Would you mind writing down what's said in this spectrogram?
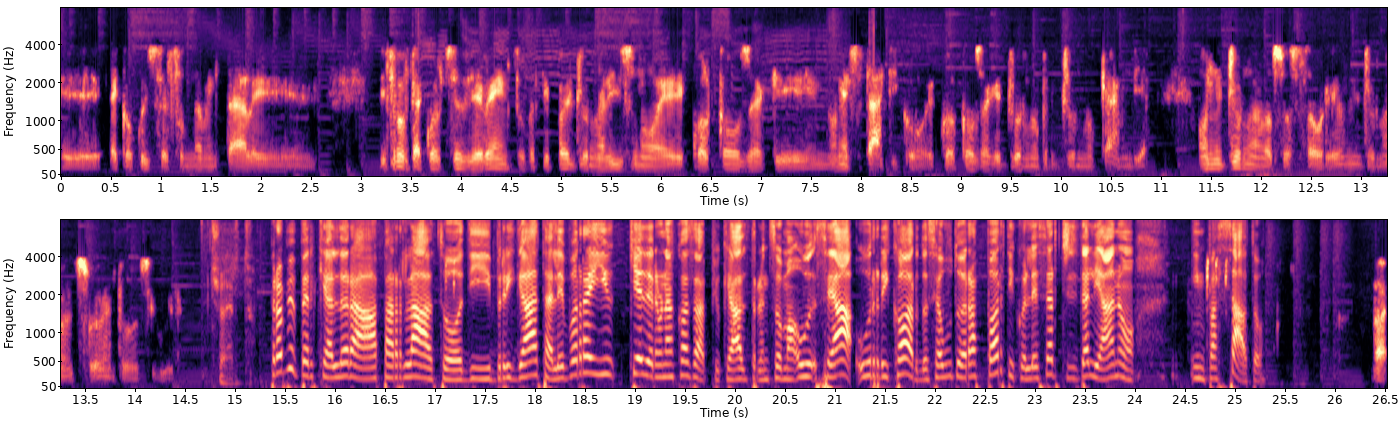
Eh, ecco, questo è fondamentale di fronte a qualsiasi evento, perché poi il giornalismo è qualcosa che non è statico, è qualcosa che giorno per giorno cambia. Ogni giorno ha la sua storia, ogni giorno ha il suo evento da seguire. Certo. Proprio perché allora ha parlato di brigata, le vorrei chiedere una cosa più che altro, insomma, se ha un ricordo, se ha avuto rapporti con l'esercito italiano in passato. Ah,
